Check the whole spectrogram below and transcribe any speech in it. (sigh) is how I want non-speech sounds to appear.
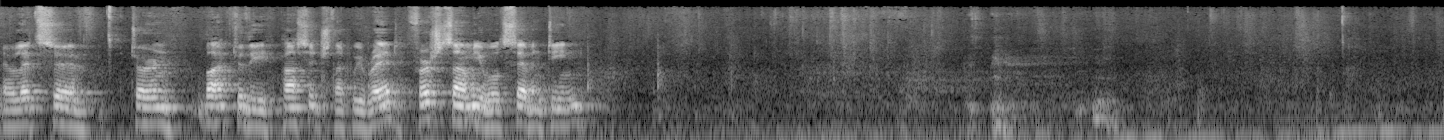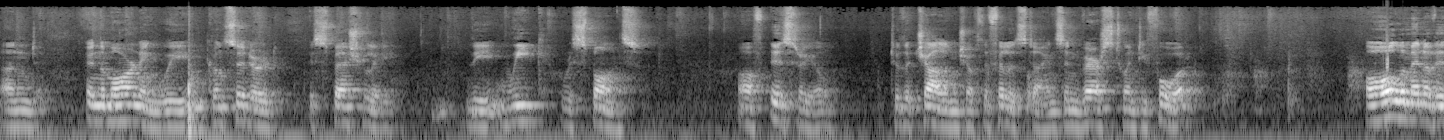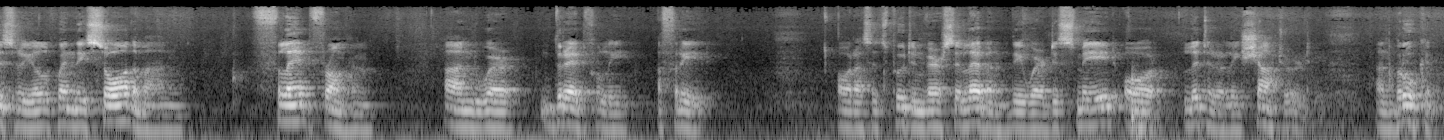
Now let's uh, turn back to the passage that we read, 1 Samuel 17. And in the morning, we considered especially the weak response of Israel to the challenge of the Philistines in verse 24. All the men of Israel, when they saw the man, fled from him and were dreadfully afraid. Or, as it's put in verse 11, they were dismayed or literally shattered and broken.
